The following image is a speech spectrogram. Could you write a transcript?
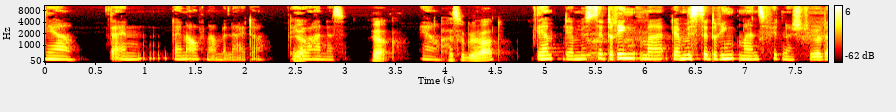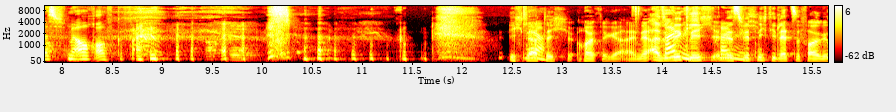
Ja, dein, dein Aufnahmeleiter, der Ja. Johannes. Ja. Ja. Hast du gehört? Der, der müsste dringend mal, der müsste dringend mal ins Fitnessstudio. Das ist mir auch aufgefallen. Ich lade Ja. dich häufiger ein. Ja? Also Freu mich, wirklich, freu es mich. wird nicht die letzte Folge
